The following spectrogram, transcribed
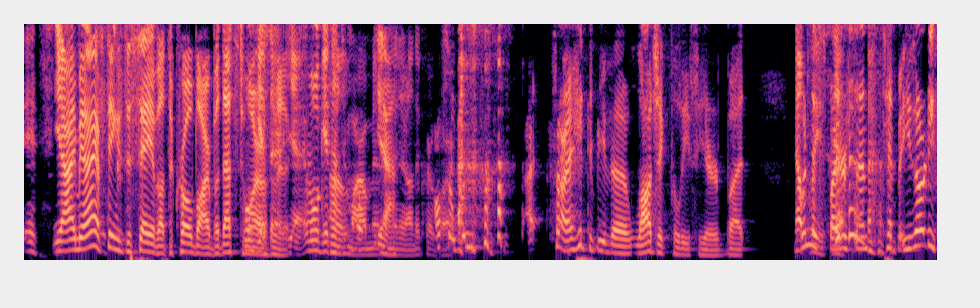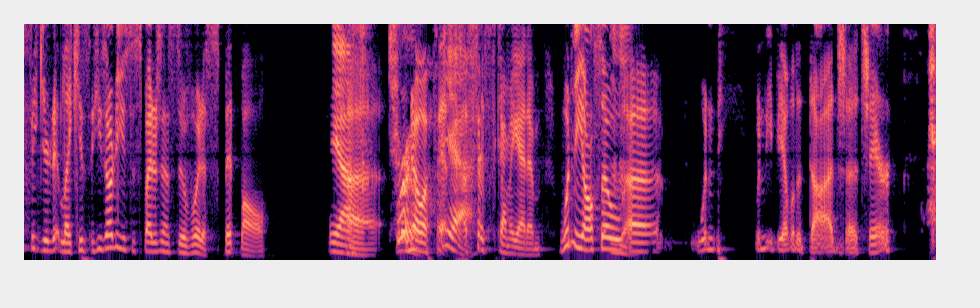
it's Yeah, I mean, I have things to say about the crowbar, but that's We'll tomorrow's minute. Yeah, we'll get to Um, tomorrow well, minute, yeah. minute on the crowbar. Also, I, sorry, I hate to be the logic police here, but no, when please, the spider sense tip, he's already figured it. Like he's he's already used the spider sense to avoid a spitball. Yeah. Uh, True. Or no, a fist. Yeah. A fist coming at him. Wouldn't he also? Mhm. Uh, wouldn't wouldn't he be able to dodge a chair? I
